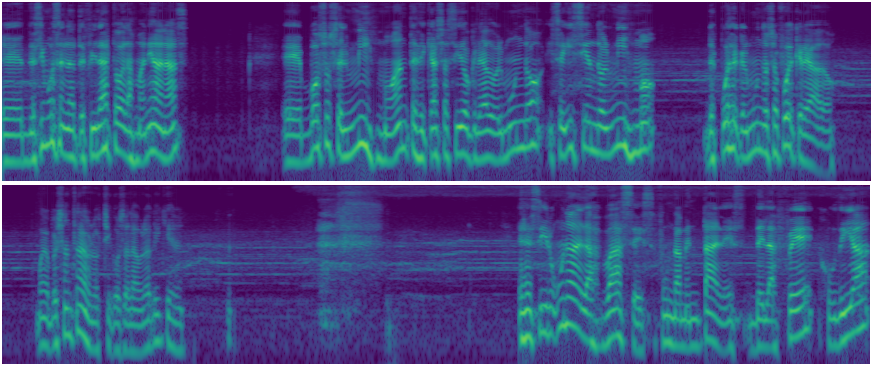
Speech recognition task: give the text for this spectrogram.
Eh, decimos en la tefilá todas las mañanas, eh, vos sos el mismo antes de que haya sido creado el mundo y seguís siendo el mismo después de que el mundo ya fue creado. Bueno, pues ya entraron los chicos al aula, ¿qué quieren? Es decir, una de las bases fundamentales de la fe judía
